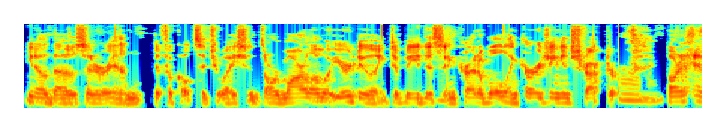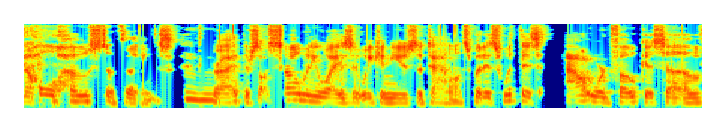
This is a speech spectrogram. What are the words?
you know, those that are in difficult situations, or Marla, what you're doing to be this mm-hmm. incredible, encouraging instructor, oh or and a whole host of things. Mm-hmm. Right? There's so many ways that we can use the talents, but it's with this outward focus of,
